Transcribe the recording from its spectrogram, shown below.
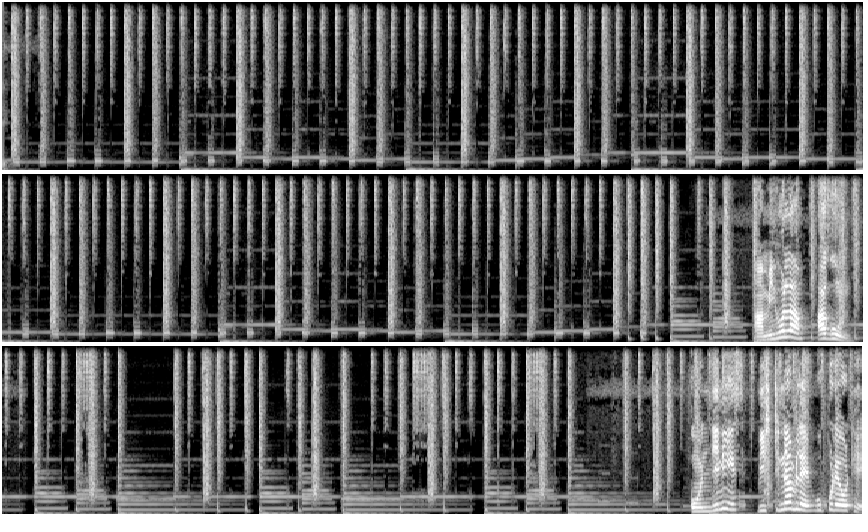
আমি হলাম আগুন। কোন জিনিস বৃষ্টি নামলে উপরে ওঠে?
